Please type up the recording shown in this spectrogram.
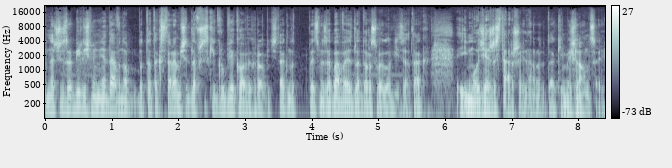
znaczy zrobiliśmy niedawno, bo to tak staramy się dla wszystkich grup wiekowych robić, tak? No powiedzmy zabawa jest dla dorosłego widza, tak? I młodzieży starszej, no, takiej myślącej.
